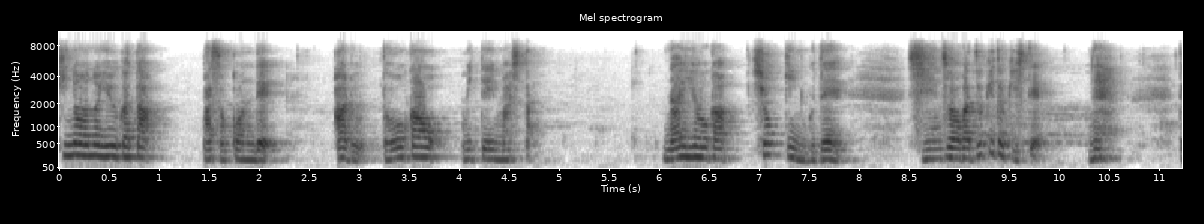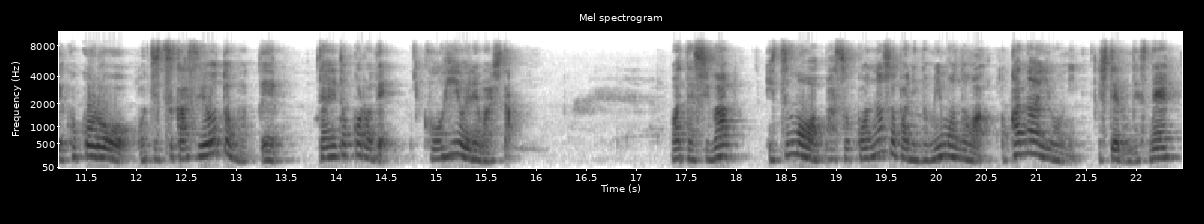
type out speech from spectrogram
昨日の夕方、パソコンである動画を見ていました。内容がショッキングで、心臓がドキドキして、ね。で、心を落ち着かせようと思って、台所でコーヒーを入れました。私はいつもはパソコンのそばに飲み物は置かないようにしてるんですね。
